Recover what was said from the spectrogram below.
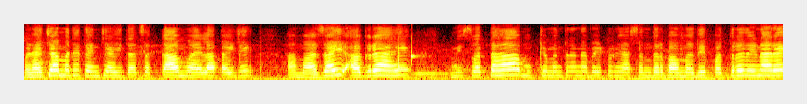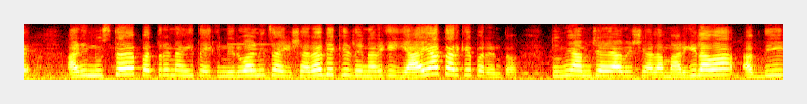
पण ह्याच्यामध्ये त्यांच्या हिताचं काम व्हायला पाहिजे हा माझाही आग्रह आहे. मी स्वतः मुख्यमंत्र्यांना भेटून या संदर्भामध्ये पत्र देणार आहे. आणि नुसतं पत्र नाही तर एक निर्वाणीचा इशारा देखील देणार आहे की या या तारखेपर्यंत तुम्ही आमच्या या विषयाला मार्गी लावा. अगदी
